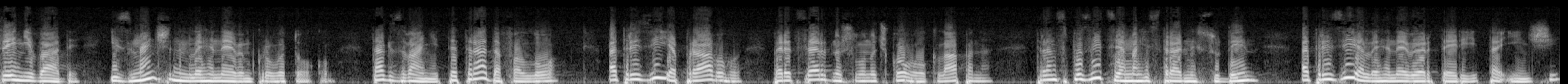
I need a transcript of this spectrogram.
сині вади із зменшеним легеневим кровотоком, так звані тетрада фало, атрезія правого передсердно-шлуночкового клапана, транспозиція магістральних судин, атрезія легеневої артерії та інші.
